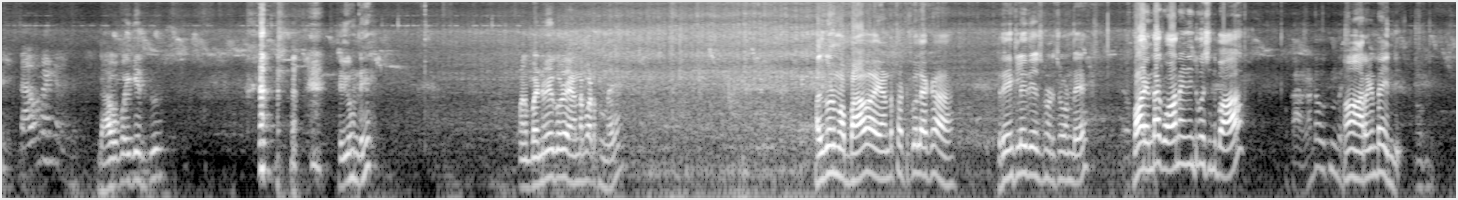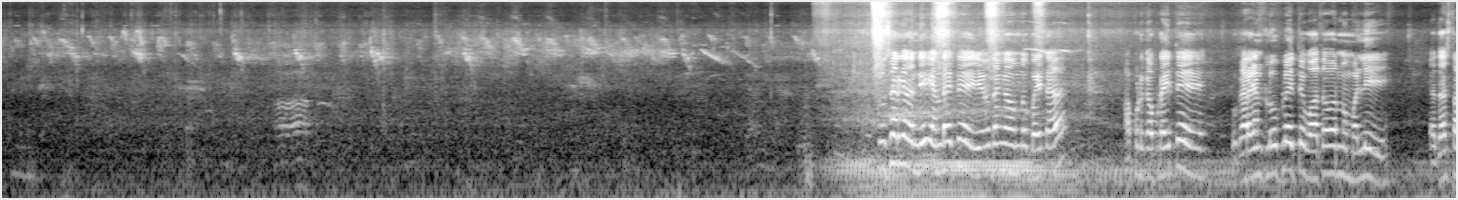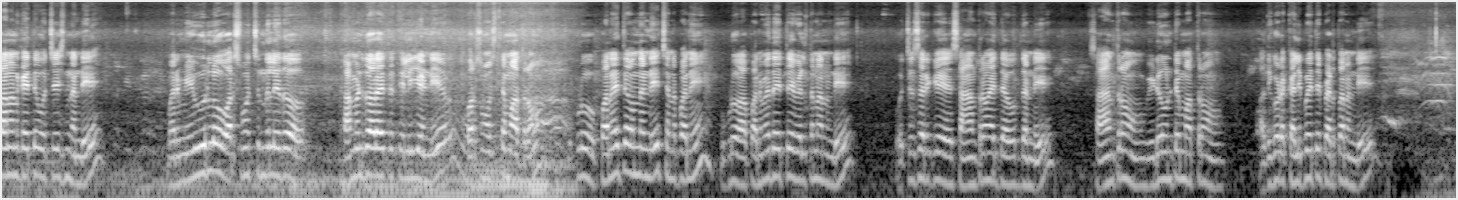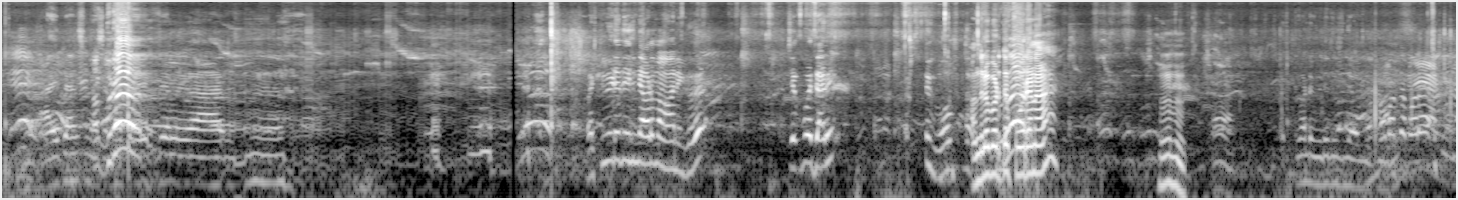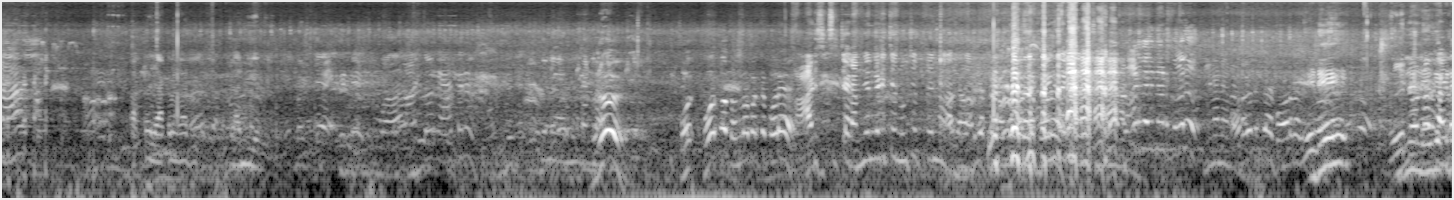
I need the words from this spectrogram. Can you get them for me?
డాబా పైకి ఎందుకు? ఇదిగోండి. మన బండి మీద కూడా ఎండ పడుతుంది. అది కూడా మా బావ ఎండ తట్టుకోలేక రేకులే తీసుకున్నాడు చూడండి. బా ఇందాక వాన ఇంటికి వచ్చింది బా? అరగంట అయింది. చూసారు కదండి ఎండ అయితే ఏ విధంగా ఉందో బయట. అప్పటికప్పుడు అయితే ఒక అరగంట లోపల అయితే వాతావరణం మళ్ళీ యథాస్థానానికి అయితే వచ్చేసిందండి. మరి మీ ఊర్లో వర్షం వచ్చిందో లేదో కామెంట్ ద్వారా అయితే తెలియజేయండి. వర్షం వస్తే మాత్రం. ఇప్పుడు పని అయితే ఉందండి చిన్న పని. ఇప్పుడు ఆ పని మీద అయితే వెళ్తున్నానండి. వచ్చేసరికి సాయంత్రం అయితే అవుద్దండి. సాయంత్రం వీడియో ఉంటే మాత్రం అది కూడా కలిపి అయితే పెడతానండి. ఫస్ట్ వీడియో తీసింది ఎవడు మావా నీకు చెప్పు ఒకసారి అందులో పడితే మ్మ్హ. ఇటువంటి వీడియో తీసింది ఆడి సిక్స్ రంజన్ నువ్వు ఏంటి ఇక్కడ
